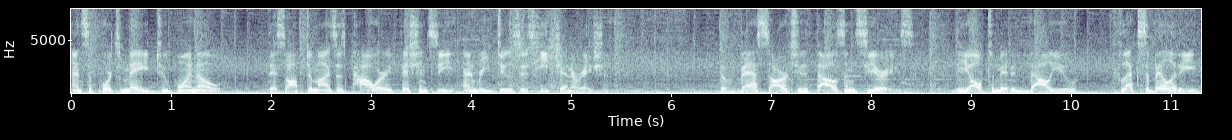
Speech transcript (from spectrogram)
and supports MAID 2.0. This optimizes power efficiency and reduces heat generation. The VESS R2000 series, the ultimate in value, flexibility,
